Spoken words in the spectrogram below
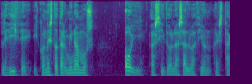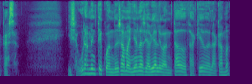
le dice, y con esto terminamos, hoy ha sido la salvación a esta casa. Y seguramente cuando esa mañana se había levantado Zaqueo de la cama,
